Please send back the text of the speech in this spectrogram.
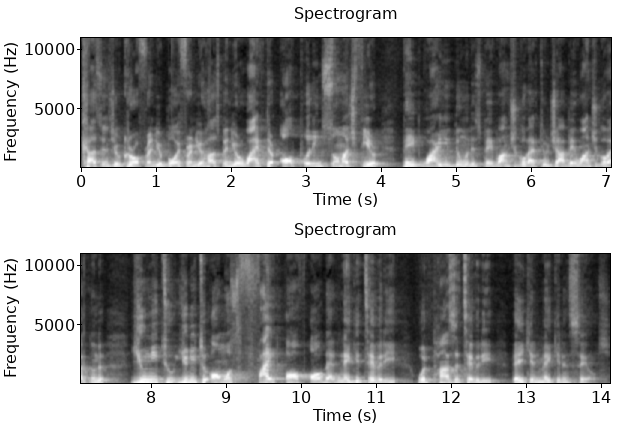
cousins, your girlfriend, your boyfriend, your husband, your wife, they're all putting so much fear. Babe, why are you doing this? Babe, why don't you go back to your job? Babe, why don't you go back to the you need to you need to almost fight off all that negativity with positivity that you can make it in sales.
